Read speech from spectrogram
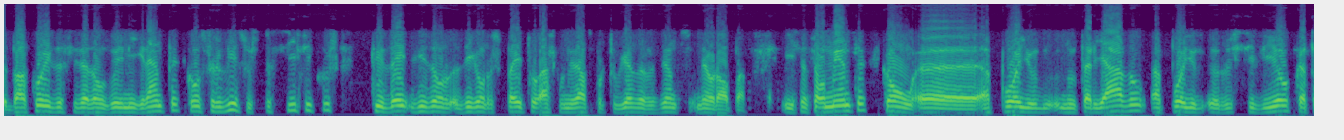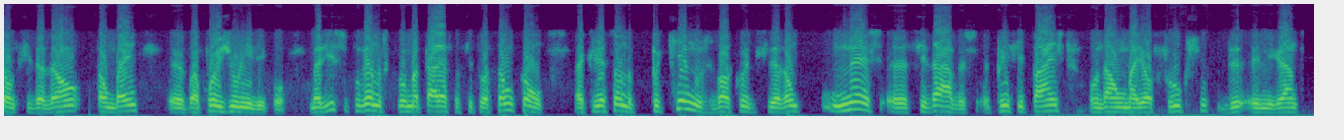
balcões de cidadão do imigrante com serviços específicos que digam, digam respeito às comunidades portuguesas residentes na Europa. E, essencialmente com uh, apoio notariado, apoio civil, cartão de cidadão, também uh, apoio jurídico. Mas isso podemos comatar essa situação com a criação de pequenos balcões de cidadão nas uh, cidades principais, onde há um maior fluxo de imigrantes.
